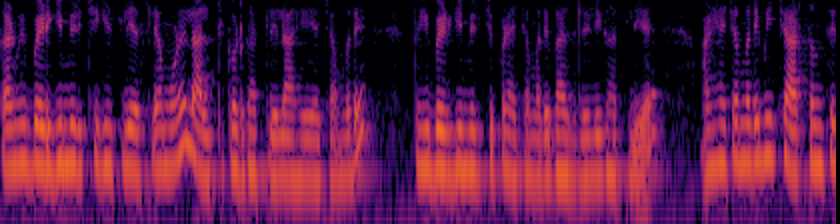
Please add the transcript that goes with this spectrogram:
कारण मी बेडगी मिरची घेतली असल्यामुळे लाल तिखट घातलेलं आहे याच्यामध्ये. तर ही बेडगी मिरची पण याच्यामध्ये भाजलेली घातली आहे. आणि ह्याच्यामध्ये मी चार चमचे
